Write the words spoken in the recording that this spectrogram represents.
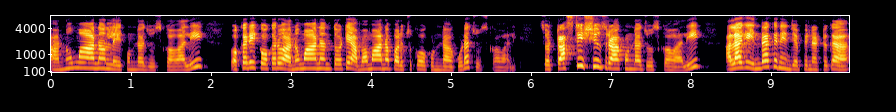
అనుమానం లేకుండా చూసుకోవాలి. ఒకరికొకరు అనుమానంతో అవమానపరుచుకోకుండా కూడా చూసుకోవాలి. సో ట్రస్ట్ ఇష్యూస్ రాకుండా చూసుకోవాలి. అలాగే ఇందాక నేను చెప్పినట్టుగా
